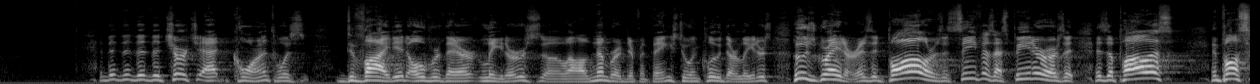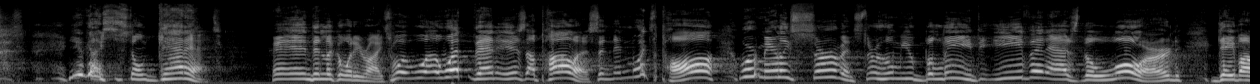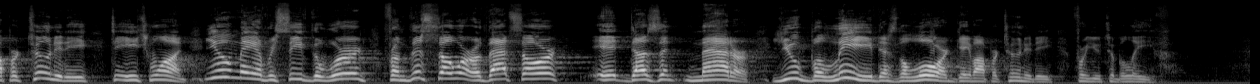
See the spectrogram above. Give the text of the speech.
The, the, the church at Corinth was divided over their leaders, uh, well, a number of different things to include their leaders. Who's greater? Is it Paul or is it Cephas? That's Peter or is it is it Apollos? And Paul says, You guys just don't get it. And then look at what he writes. What, what, what then is Apollos? And, and what's Paul? We're merely servants through whom you believed, even as the Lord gave opportunity to each one. You may have received the word from this sower or that sower it doesn't matter. You believed as the Lord gave opportunity for you to believe.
